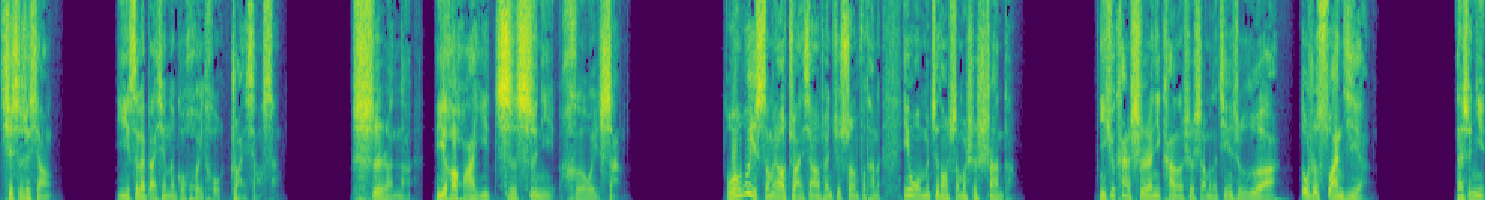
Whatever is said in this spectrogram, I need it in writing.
其实是想以色列百姓能够回头转向神。世人呐，耶和华已指示你何为善。我们为什么要转向神去顺服他呢？因为我们知道什么是善的。你去看世人，你看的是什么呢？尽是恶啊，都是算计啊。但是你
